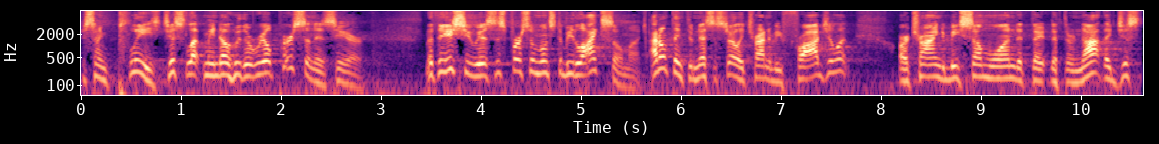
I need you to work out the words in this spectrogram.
You're saying, please, just let me know who the real person is here. But the issue is, this person wants to be liked so much. I don't think they're necessarily trying to be fraudulent or trying to be someone that, they, that they're not. They just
